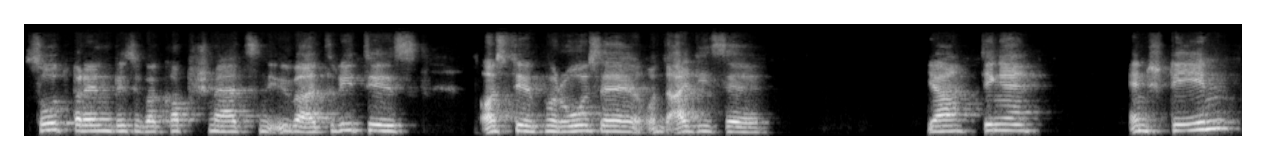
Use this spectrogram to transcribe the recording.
Sodbrennen bis über Kopfschmerzen, über Arthritis, Osteoporose und all diese ja, Dinge entstehen.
